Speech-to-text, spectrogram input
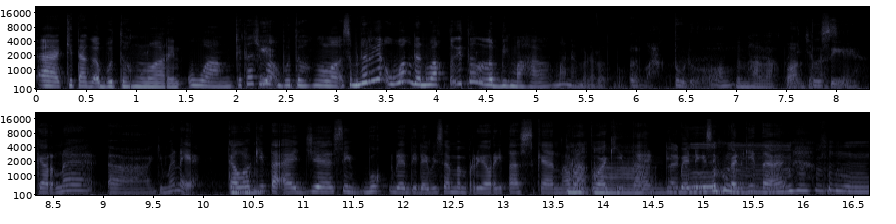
uh, kita nggak butuh ngeluarin uang kita cuma Iya. butuh ngelu sebenarnya uang dan waktu itu lebih mahal mana menurutmu waktu dong. lebih mahal waktu, waktu sih ya. karena eh, gimana ya kalau Mhm. kita aja sibuk dan tidak bisa memprioritaskan orang tua kita dibanding aduh. kesibukan kita hmm,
